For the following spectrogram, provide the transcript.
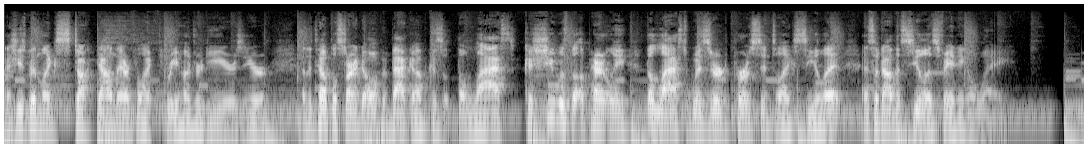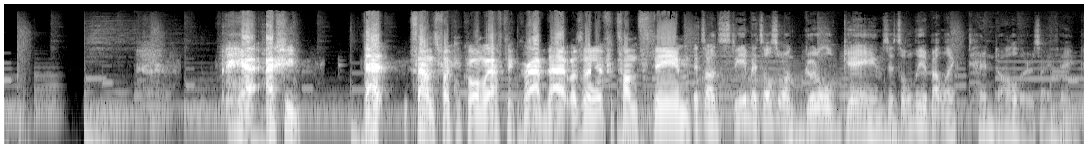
and she's been like stuck down there for like 300 years. And and the temple's starting to open back up because the last because she was the, apparently the last wizard person to like seal it, and so now the seal is fading away. Yeah, actually, that sounds fucking cool. I'm gonna have to grab that. Was it if it's on Steam? It's on Steam. It's also on Good Old Games. It's only about like ten dollars, I think.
